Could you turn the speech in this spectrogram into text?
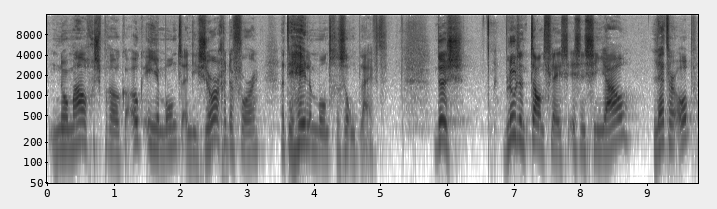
normaal gesproken, ook in je mond. En die zorgen ervoor dat die hele mond gezond blijft. Dus bloedend tandvlees is een signaal. Let erop.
